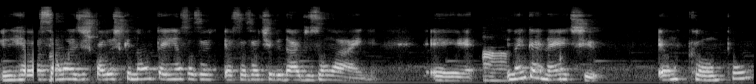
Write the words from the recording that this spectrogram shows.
em relação às escolas que não têm essas, essas atividades online, é, na internet é um campo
